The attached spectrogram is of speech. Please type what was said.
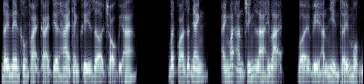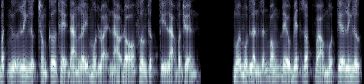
Đây nên không phải cái kia hai thánh khí dở trò quỷ a. Bất quá rất nhanh, ánh mắt hắn chính là hiếp lại, bởi vì hắn nhìn thấy một bất ngữ linh lực trong cơ thể đang lấy một loại nào đó phương thức kỳ lạ vận chuyển. Mỗi một lần dẫn bóng đều biết rót vào một tia linh lực,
